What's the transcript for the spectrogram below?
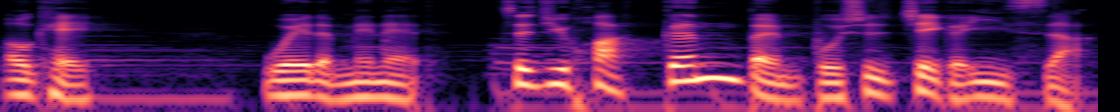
？OK，wait a minute，这句话根本不是这个意思啊。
